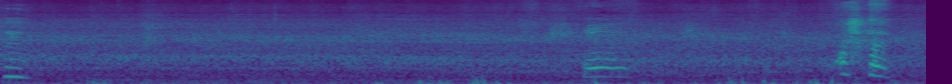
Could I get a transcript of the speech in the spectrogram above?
Ha ha.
